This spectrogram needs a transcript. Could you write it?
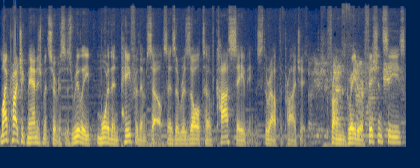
My project management services really more than pay for themselves as a result of cost savings throughout the project from greater efficiencies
